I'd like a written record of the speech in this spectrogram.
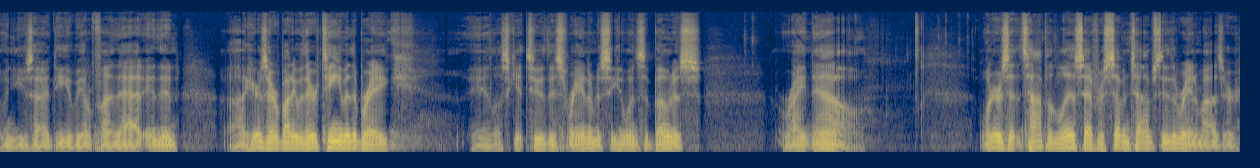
when you use that ID, you'll be able to find that. And then uh, here's everybody with their team in the break. And let's get to this random to see who wins the bonus right now. Winners at the top of the list after seven times through the randomizer.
